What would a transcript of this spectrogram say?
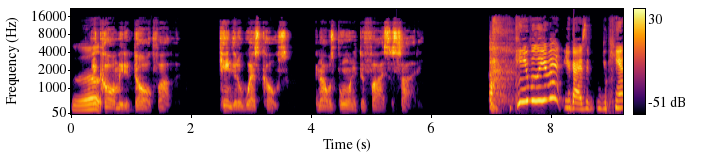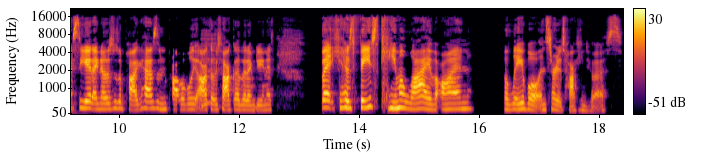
They call me the Dog Father, King of the West Coast, and I was born to defy society. Can you believe it? You guys, you can't see it. I know this is a podcast and probably Akko Taka that I'm doing this, but his face came alive on the label and started talking to us.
